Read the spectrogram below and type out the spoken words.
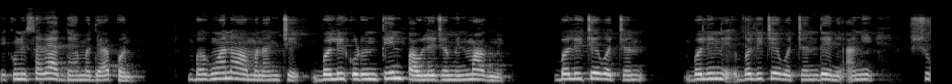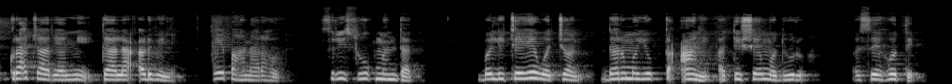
एकोणीसाव्या अध्यायामध्ये आपण भगवान वामनांचे बलीकडून तीन पावले जमीन मागणे. बलीचे वचन बलीने बलीचे वचन देणे आणि शुक्राचार्यांनी त्याला अडविणे. हे पाहणार आहोत. श्री सुख म्हणतात बलीचे हे वचन धर्मयुक्त आणि अतिशय मधुर असे होते.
